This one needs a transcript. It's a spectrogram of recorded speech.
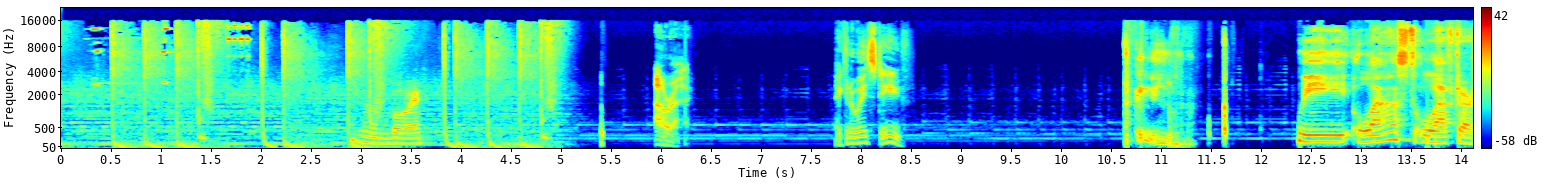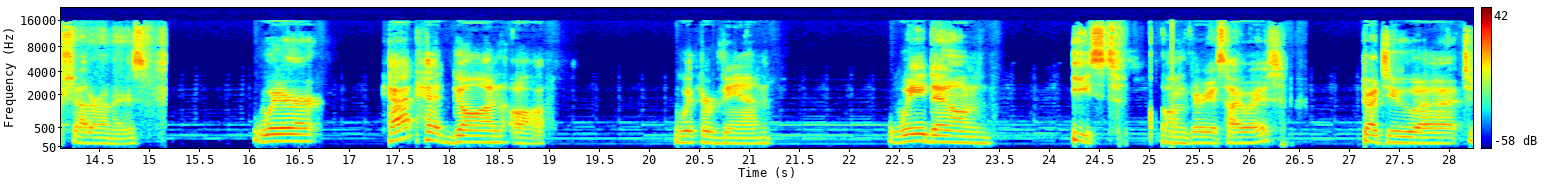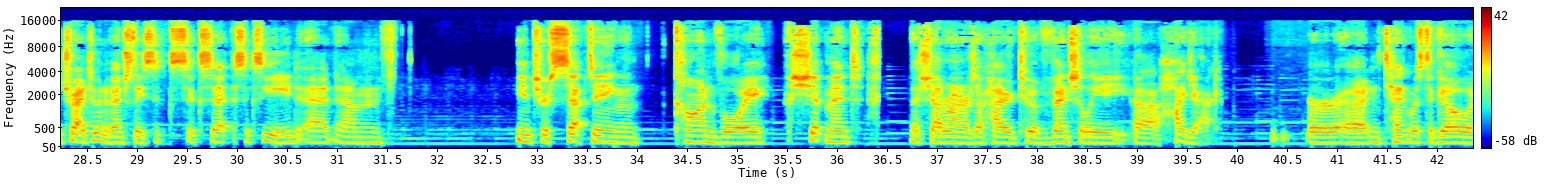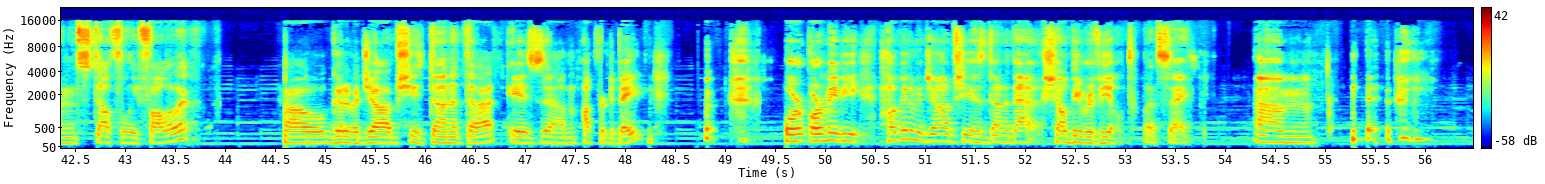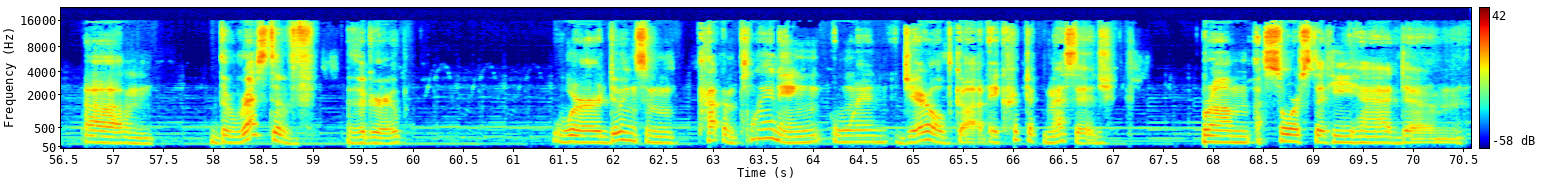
Oh boy. All right, take it away, Steve. We last left our Shadowrunners where Kat had gone off with her van way down east on various highways tried to uh, to try to and eventually succe- succeed at um, intercepting convoy a shipment that Shadowrunners are hired to eventually uh, hijack. Her uh, intent was to go and stealthily follow it. How good of a job she's done at that is um, up for debate. or, or maybe how good of a job she has done at that shall be revealed. Let's say. Um, um, the rest of the group were doing some prep and planning when Gerald got a cryptic message from a source that he had um,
